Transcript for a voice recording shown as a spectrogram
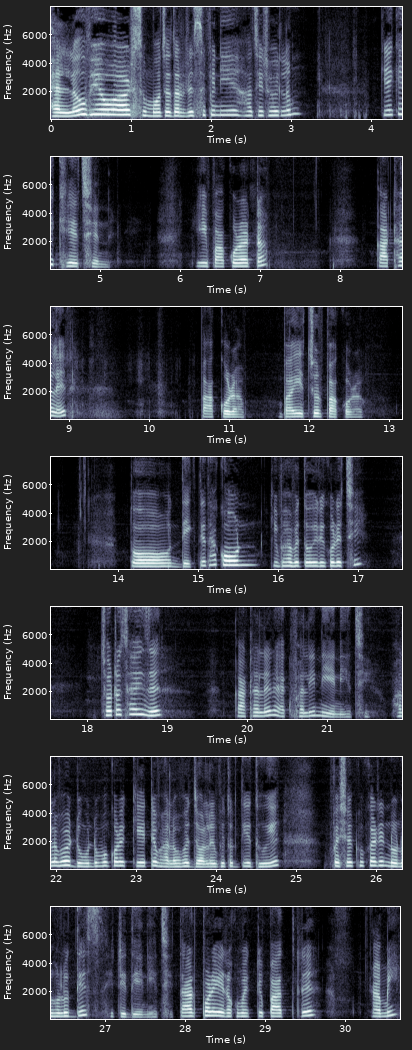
Hello viewers মজাদার recipe নিয়ে হাজির হইলাম। কে কে খেয়েছেন এই পাকোড়াটা? কাঁঠালের পাকোড়া বা এঁচোর পাকোড়া। তো দেখতে থাকুন কীভাবে তৈরি করেছি। ছোট সাইজের কাঁঠালের এক ফালি নিয়ে নিয়েছি। ভালোভাবে ডুমো করে কেটে ভালোভাবে জলের ভিতর দিয়ে ধুয়ে প্রেশার কুকারে নুন, হলুদ দিয়ে সিটি দিয়ে নিয়েছি। তারপরে এরকম একটি পাত্রে আমি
